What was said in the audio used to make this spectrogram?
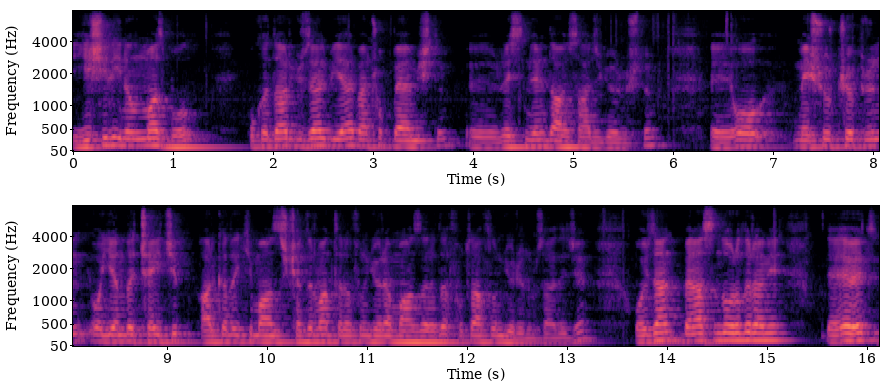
Yeşili inanılmaz bol. O kadar güzel bir yer. Ben çok beğenmiştim. E, resimlerini daha önce sadece görmüştüm. E, o meşhur köprünün o yanında çay içip arkadaki manzara, Şadırvan tarafını gören manzarada fotoğraflarını görüyordum sadece. O yüzden ben aslında oraları hani e, evet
